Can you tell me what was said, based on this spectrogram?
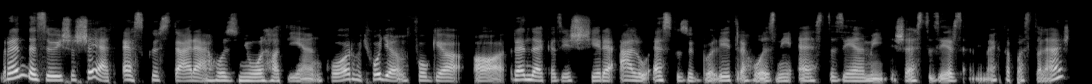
rendező is a saját eszköztárához nyúlhat ilyenkor, hogy hogyan fogja a rendelkezésére álló eszközökből létrehozni ezt az élményt és ezt az érzelmi megtapasztalást,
